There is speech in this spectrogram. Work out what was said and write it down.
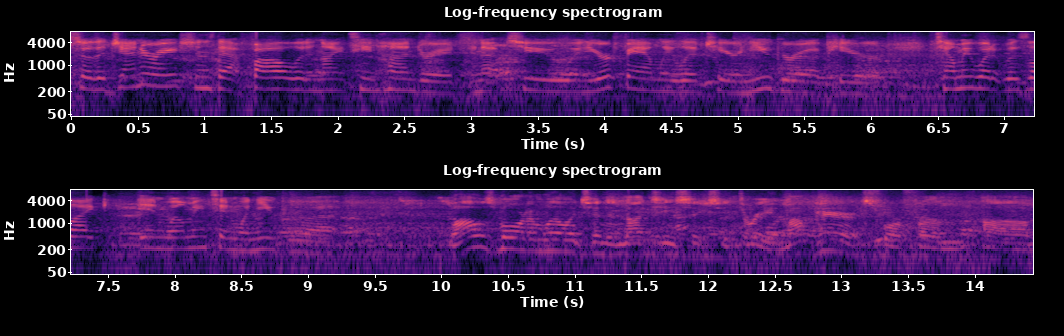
So the generations that followed in 1900 and up to when your family lived here and you grew up here, tell me what it was like in Wilmington when you grew up. Well, I was born in Wilmington in 1963, and my parents were from, um,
